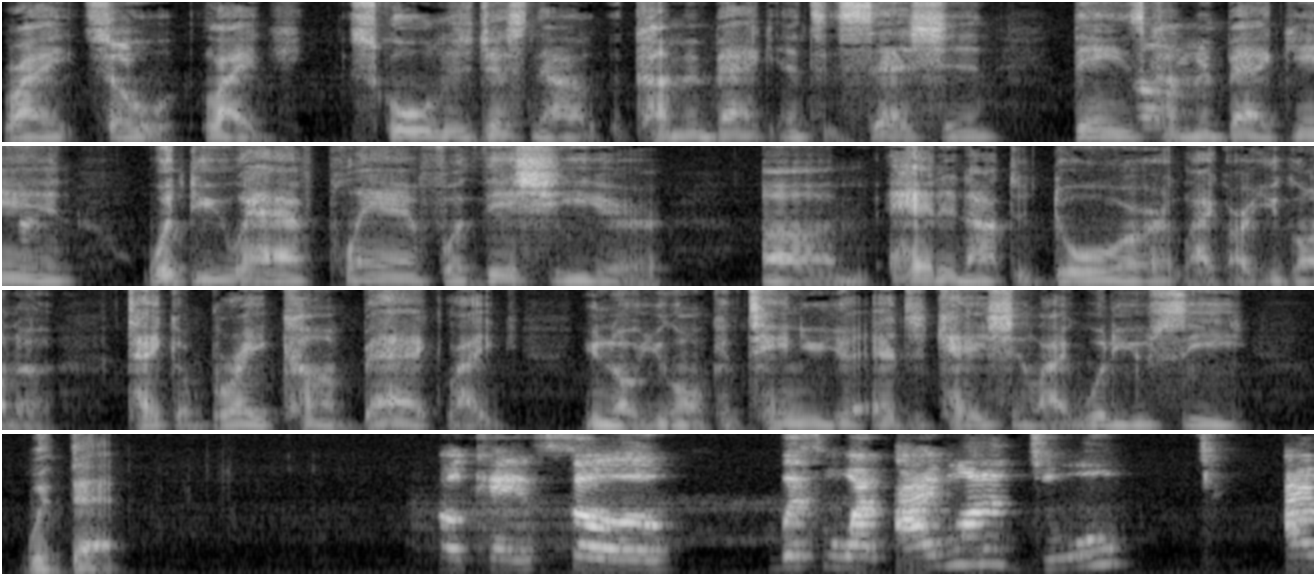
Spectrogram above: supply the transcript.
right? So like school is just now coming back into session, things oh, coming back in. What do you have planned for this year? Um, heading out the door, like are you gonna take a break, come back? Like, you know, you're gonna continue your education. Like, what do you see with that? Okay, so with what I wanna do, I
